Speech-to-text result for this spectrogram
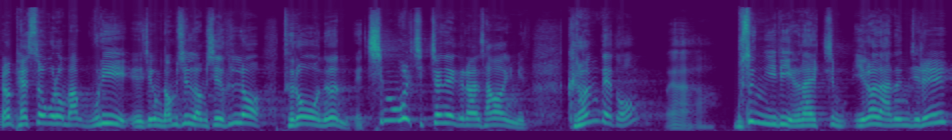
여러분 뱃속으로 막 물이 지금 넘실넘실 흘러 들어오는 침몰 직전의 그러한 상황입니다. 그런데도 야, 무슨 일이 일어날지 일어나는지를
